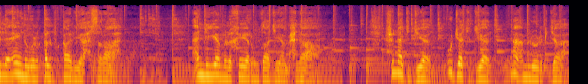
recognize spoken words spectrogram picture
العين والقلب قال يا حسراه عن أيام الخير مضات يا محلاها. فنات ديال وجات ديال ما عملوا لك جاه.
